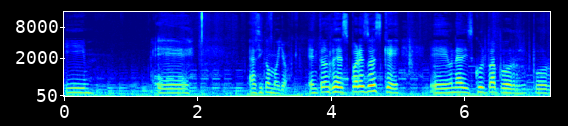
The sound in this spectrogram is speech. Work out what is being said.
y eh, así como yo. Entonces, por eso es que eh, una disculpa por, por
